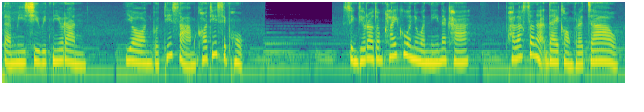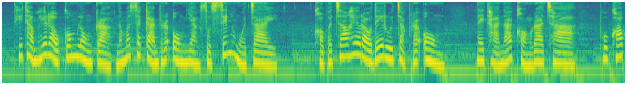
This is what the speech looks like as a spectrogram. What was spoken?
แต่มีชีวิตนิรันดร์ยอห์นบทที่ 3 ข้อที่ 16 สิ่งที่เราต้องใคร่ควรในวันนี้นะคะพระลักษณะใดของพระเจ้าที่ทำให้เราก้มลงกราบนมัสการพระองค์อย่างสุดสิ้นหัวใจ ขอพระเจ้าให้เราได้รู้จักพระองค์ ในฐานะของราชา ผู้ครอบ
